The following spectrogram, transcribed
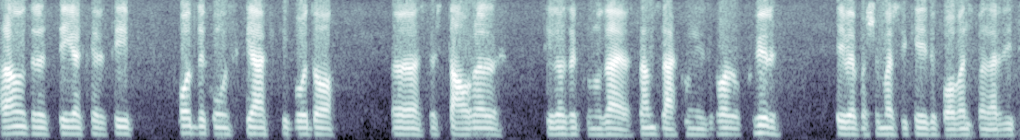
ravno zaradi tega, ker ti podzakonski akti bodo uh, sestavljali celo zakonodajo. Sam zakon je zgolj okvir, tebe pa še marsikaj dopolniti pa narediti.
